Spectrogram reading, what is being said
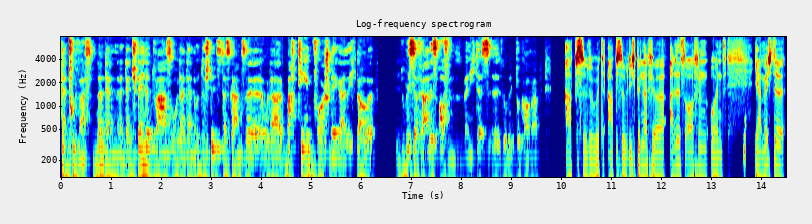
dann tut was, ne? dann, dann spendet was oder dann unterstützt das Ganze oder macht Themenvorschläge. Also ich glaube, du bist dafür alles offen, wenn ich das äh, so mitbekomme. Absolut, absolut. Ich bin dafür alles offen und ja. ja, möchte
